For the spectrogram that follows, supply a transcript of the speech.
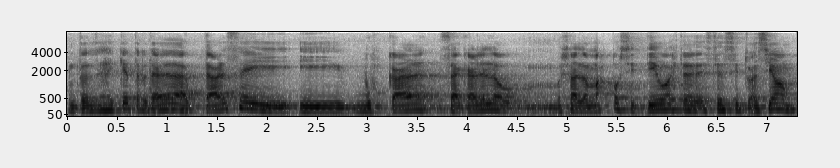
entonces hay que tratar de adaptarse y, buscar sacarle lo, o sea, lo más positivo a este, esta situación.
